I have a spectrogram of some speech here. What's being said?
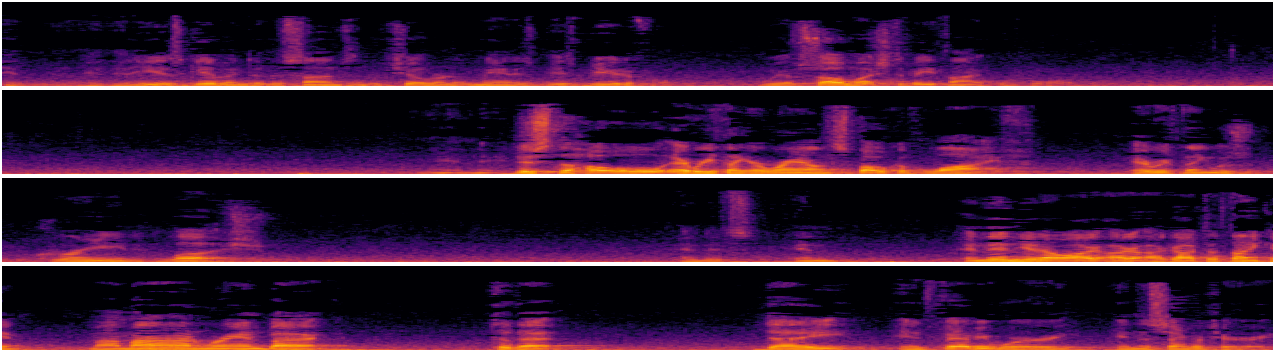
that He has given to the sons and the children of men is, is beautiful. We have so much to be thankful for. And just the whole, everything around spoke of life. Everything was green and lush. And it's and and then you know I, I got to thinking. My mind ran back to that day in February in the cemetery.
